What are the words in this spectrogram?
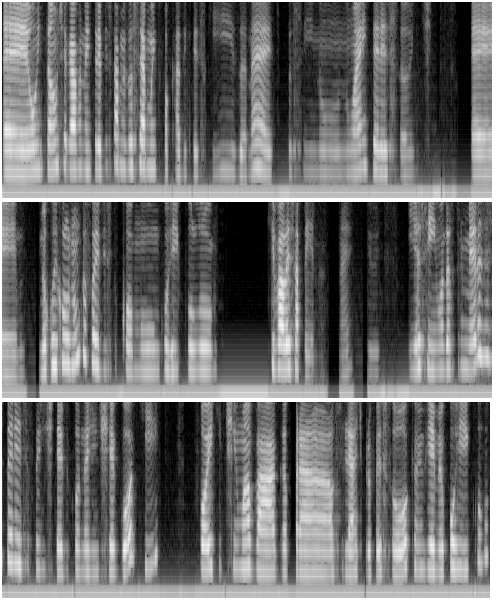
é, ou então chegava na entrevista, ah, mas você é muito focado em pesquisa, né? Tipo assim, não, não é interessante. É, meu currículo nunca foi visto como um currículo que valesse a pena, né? E, e assim, uma das primeiras experiências que a gente teve quando a gente chegou aqui foi que tinha uma vaga para auxiliar de professor, que eu enviei meu currículo.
